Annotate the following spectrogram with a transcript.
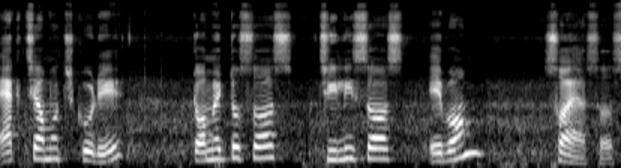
এক চামচ করে টমেটো সস, চিলি সস এবং সয়া সস।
